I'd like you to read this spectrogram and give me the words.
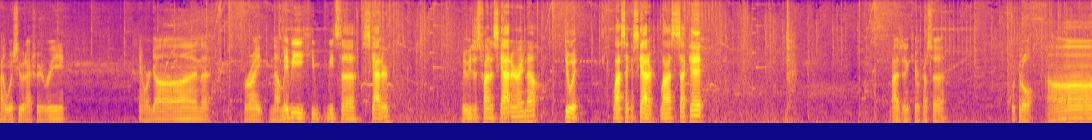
I wish you would actually re. And we're gone. Right. Now maybe he meets the scatter. Maybe just find a scatter right now. Do it. Last second scatter. Last second. Imagine came across a quick little. Uh,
